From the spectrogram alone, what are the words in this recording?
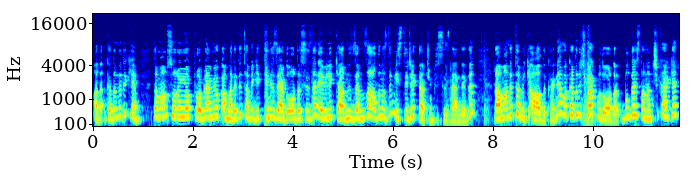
Adam, kadın dedi ki tamam sorun yok problem yok ama dedi tabii gittiğiniz yerde orada sizden evlilik kağıdınızı yanınıza aldınız değil mi? İsteyecekler çünkü sizden dedi. Rahman dedi tabii ki aldık hani ama kadın hiç bakmadı orada. Bulgaristan'dan çıkarken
